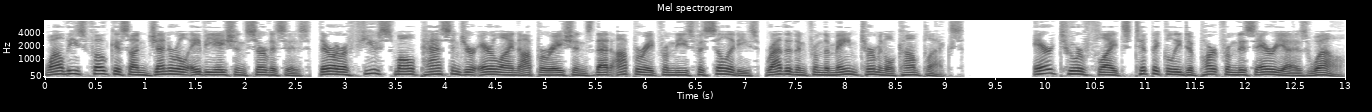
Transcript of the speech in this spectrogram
While these focus on general aviation services, there are a few small passenger airline operations that operate from these facilities, rather than from the main terminal complex. Air tour flights typically depart from this area as well.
